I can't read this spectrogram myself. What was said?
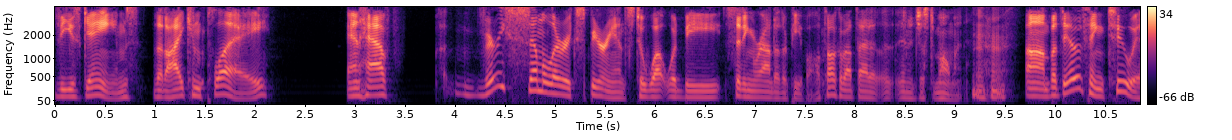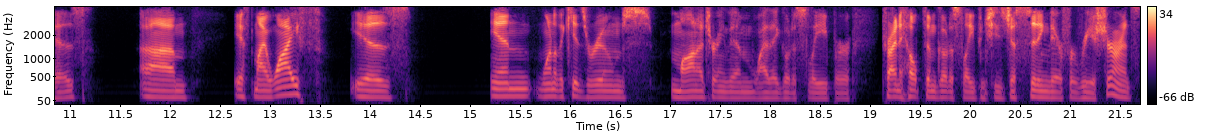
these games that I can play and have a very similar experience to what would be sitting around other people. I'll talk about that in just a moment. Mhm. Um, but the other thing too is, um, if my wife is in one of the kids' rooms monitoring them while they go to sleep or trying to help them go to sleep, and she's just sitting there for reassurance,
